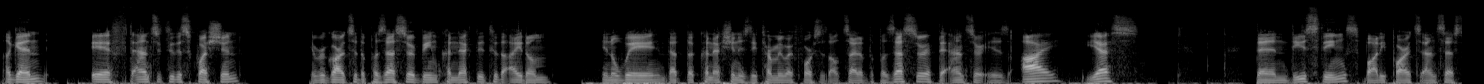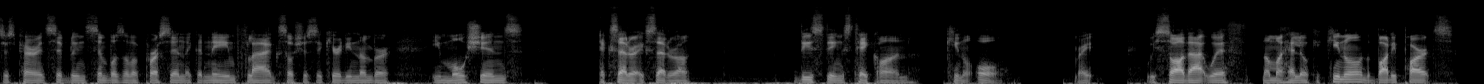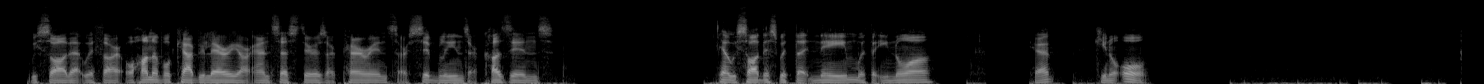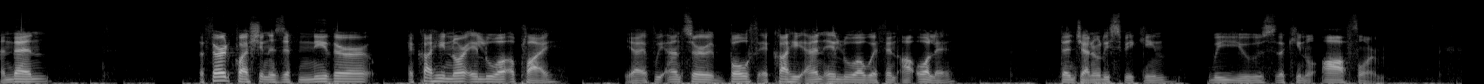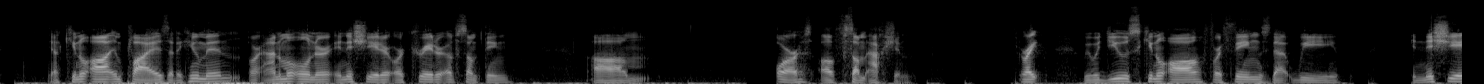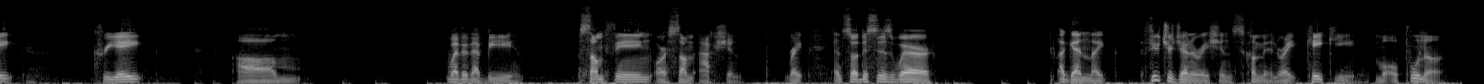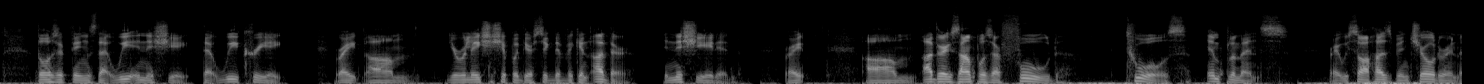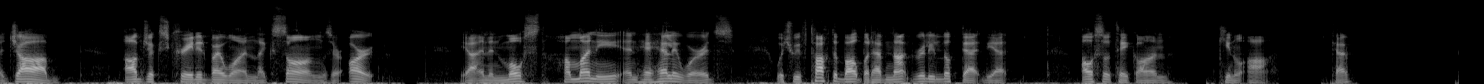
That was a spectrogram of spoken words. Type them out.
again, if the answer to this question in regards to the possessor being connected to the item in a way that the connection is determined by forces outside of the possessor, if the answer is I, yes, then these things body parts, ancestors, parents, siblings, symbols of a person, like a name, flag, social security number, emotions, etc., etc. These things take on kino o, right? We saw that with namahele kino, the body parts. We saw that with our ohana vocabulary, our ancestors, our parents, our siblings, our cousins. Yeah, we saw this with the name, with the inoa. Okay, kino o. And then the third question is if neither ekahi nor elua apply. Yeah, if we answer both ekahi and elua with an aole, then generally speaking, we use the kino a form. Yeah, kino a implies that a human or animal owner, initiator, or creator of something um, or of some action. Right? We would use kino a for things that we initiate, create, um, whether that be something or some action, right? And so this is where, again, like future generations come in, right? Keiki, Mo'opuna, those are things that we initiate, that we create, right? Um, your relationship with your significant other, initiated, right? Um, other examples are food, tools, implements, right? We saw husband, children, a job, objects created by one, like songs or art. Yeah, and then most hamani and hehele words, which we've talked about but have not really looked at yet, also take on kinoa. Okay?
